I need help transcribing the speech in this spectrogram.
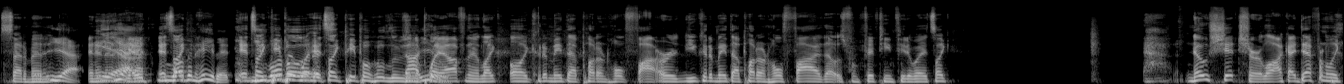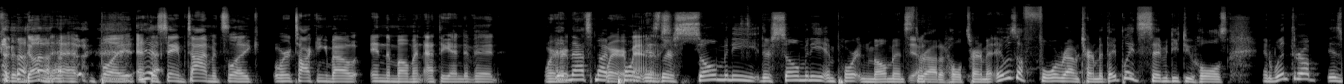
sentiment. yeah, And Yeah. yeah, it's, it's like love and hate it. it's You like love it people. it's, like people who lose in not the you. playoff, and they're like, "Oh, I could have made that putt on hole five, or you could have made that putt on hole five that was from 15 feet away." It's like, no shit, Sherlock. I definitely could have done that, but at Yeah. the same time, it's like we're talking about in the moment at the end of it, where and that's my point is there's so many there's so many important moments Yeah. throughout a whole tournament it was a four round tournament they played 72 holes and winthrop is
